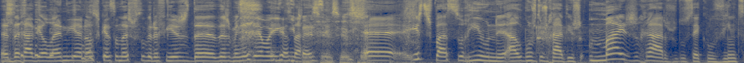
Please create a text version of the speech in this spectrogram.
uh, da Rádio Holândia, não se esqueçam das fotografias da- das manhãs é 80. Equipa. Sim, sim, sim. Uh, este espaço reúne alguns dos rádios mais raros do século XX.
